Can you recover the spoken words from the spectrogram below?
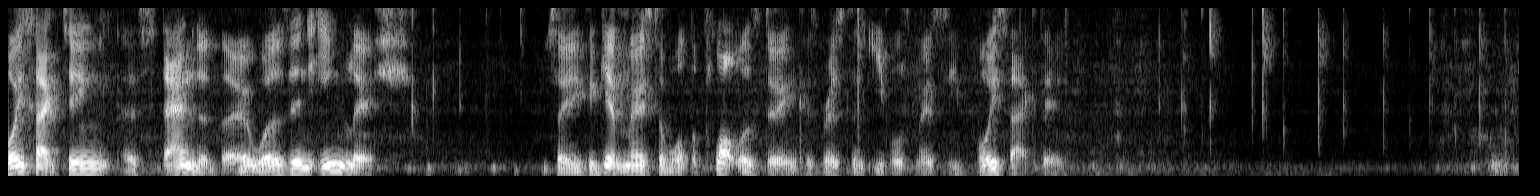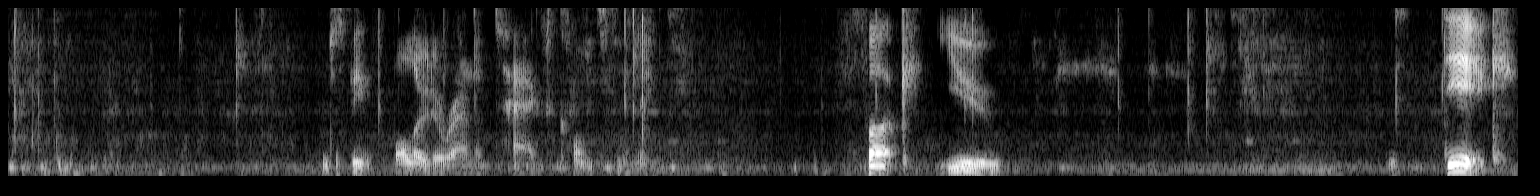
Voice acting as standard, though, was in English. So you could get most of what the plot was doing, because Resident Evil's mostly voice acted. Just being followed around and tagged constantly. Fuck you. This dick.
